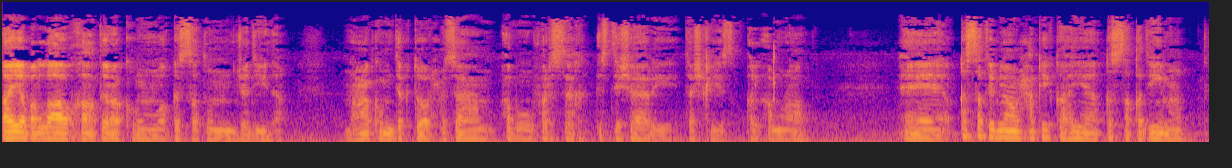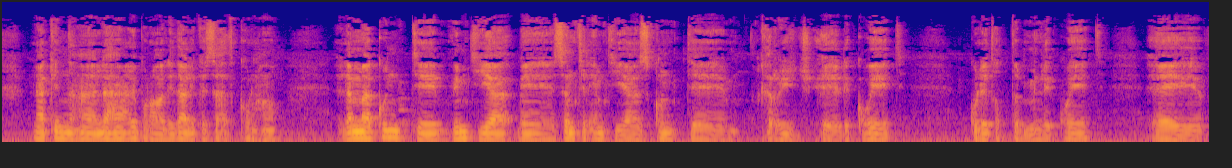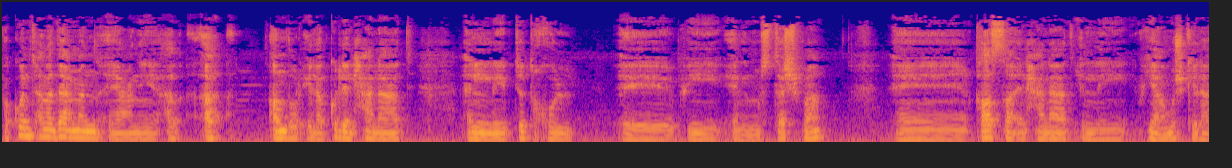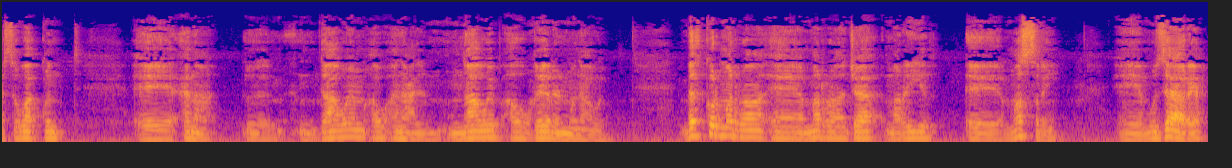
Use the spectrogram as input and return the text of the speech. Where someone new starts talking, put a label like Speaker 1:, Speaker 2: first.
Speaker 1: طيب الله خاطركم وقصة جديدة. معكم الدكتور حسام أبو فرسخ استشاري تشخيص الأمراض. آه، قصة اليوم حقيقة هي قصة قديمة لكنها لها عبرة لذلك سأذكرها. لما كنت بامتياز بسنة الامتياز كنت خريج الكويت كلية الطب من الكويت آه، فكنت أنا دائما يعني أنظر إلى كل الحالات اللي بتدخل آه، في المستشفى آه، خاصة الحالات اللي فيها مشكلة سواء كنت آه، أنا مداوم أو أنا المناوب أو غير المناوب. بذكر مرة مرة جاء مريض مصري مزارع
